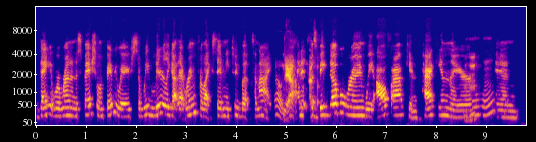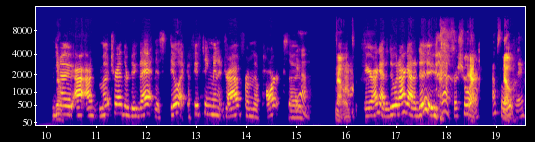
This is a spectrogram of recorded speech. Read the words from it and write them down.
they were running a special in February. So we literally got that room for like 72 bucks a night. Oh Yeah. yeah. And it's That's a a- big double room. We all five can pack in there. Mhm. hmm And, you No. know, I, I'd much rather do that. And it's still like a 15 minute drive from the park. So Yeah. No, it's, here, I got to do what I got to do. Yeah, for sure. Absolutely. No.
